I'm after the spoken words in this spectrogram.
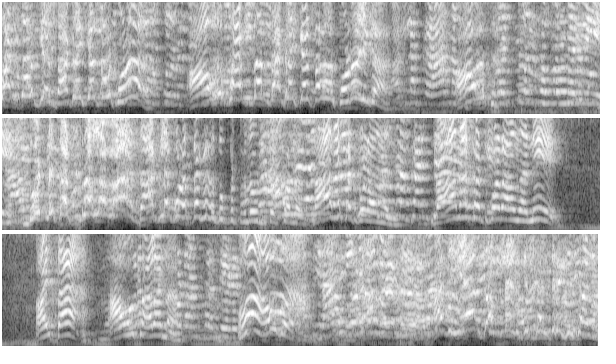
ಸಂಘದವ್ರಿಗೆ ದಾಖಲೆ ಕೇಳ್ತಾರ ಕೊಡು ಅವ್ರ ಸಂಘದವ್ರು ದಾಖಲೆ ಕೇಳ್ತಾರ ಕೊಡು ಈಗ ಅವ್ರ ದುಡ್ಡು ಕಟ್ಸಲ್ಲವ ದಾಖಲೆ ಕೊಡತ್ತಾಗ ದುಡ್ಡು ದುಡ್ಡು ಕಟ್ಸಲ್ಲ ನಾನೇ ಕಟ್ಕೊಳ ನಾನೇ ಕಟ್ಕೊಳ ನೀ ಆಯ್ತಾ ಅವ್ರು ಸಾಲನ ಹ್ಞೂ ಹೌದು ಅದು ಏನ್ ಕಂಪ್ಲೇಂಟ್ ಕಿಸ್ಕೊಂತೀರಿ ಕಿಸ್ಕೊಳ್ಳಿ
